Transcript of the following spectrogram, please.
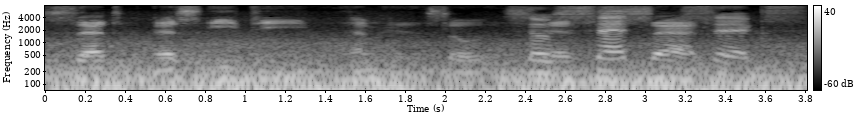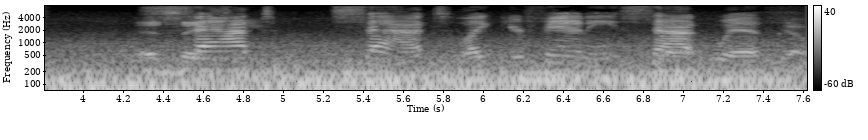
Set S E T. So so set sat. six. S-A-T. Sat like your fanny. Sat with. Yep.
